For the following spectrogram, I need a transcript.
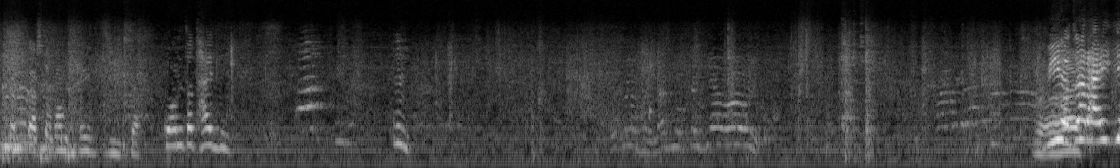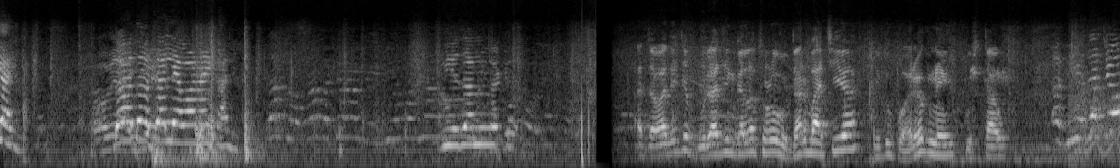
ગયું ચક્કાસ તો કામ થઈ જ ગયું. કોમ તો થાય ગયું હમ. હજાર આવી ગયા હવે દસ દસ લેવાના ખાલી. વીસ હજારનું આ જવા દેજે ભુરાજી ગલો થોડો ઉધાર બાચી હે. એ તું ભર્યો કે નહીં? પૂછતા આવું. આ હજાર કેવો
